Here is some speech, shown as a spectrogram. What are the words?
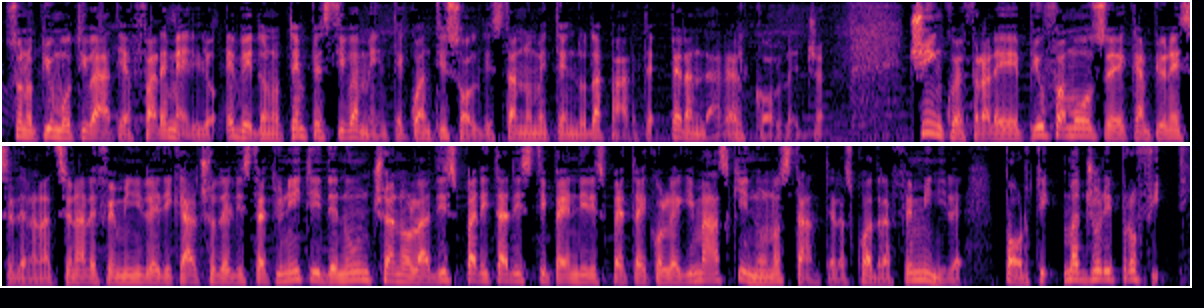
sono più motivati a fare meglio e vedono tempestivamente quanti soldi stanno mettendo da parte per andare al college. Cinque fra le più famose campionesse della nazionale femminile di calcio degli Stati Uniti denunciano la disparità di stipendi rispetto ai colleghi maschi, nonostante la squadra femminile porti maggiori profitti.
